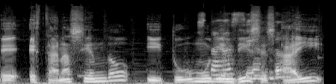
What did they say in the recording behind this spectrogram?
eh, están haciendo, y tú muy bien dices, hay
